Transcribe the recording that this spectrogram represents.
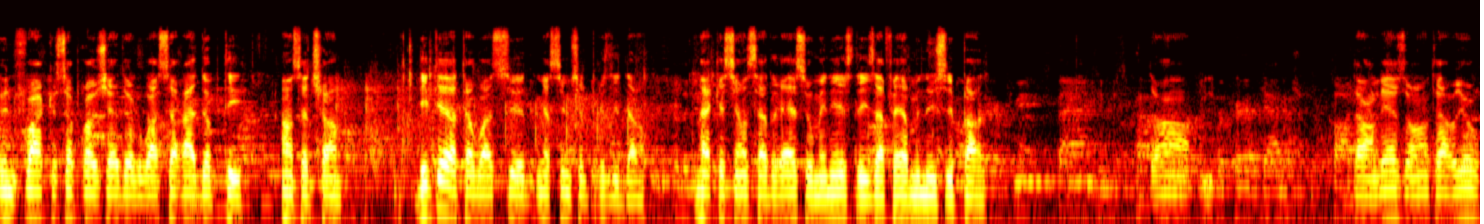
une fois que ce projet de loi sera adopté. en cette Chambre. Député d'Ottawa-Sud, merci, Monsieur le Président. Ma question s'adresse au ministre des Affaires municipales. Dans, l'Est de l'Ontario,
